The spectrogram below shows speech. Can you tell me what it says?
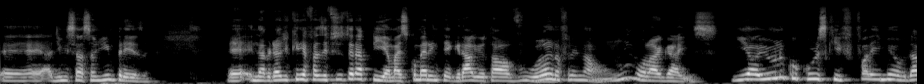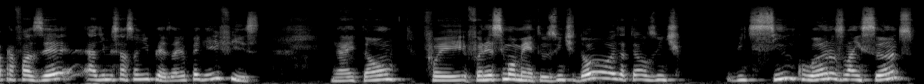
é, administração de empresa. É, na verdade, eu queria fazer fisioterapia, mas como era integral e eu tava voando, eu falei, não, não vou largar isso. E aí, o único curso que falei, meu, dá para fazer é administração de empresa. Aí eu peguei e fiz. Né? Então, foi, foi nesse momento, os 22 até os 20, 25 anos lá em Santos,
